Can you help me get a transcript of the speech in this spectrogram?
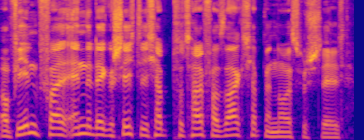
Auf jeden Fall Ende der Geschichte. Ich habe total versagt. Ich habe mir ein neues bestellt.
